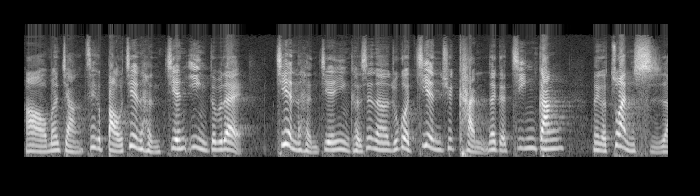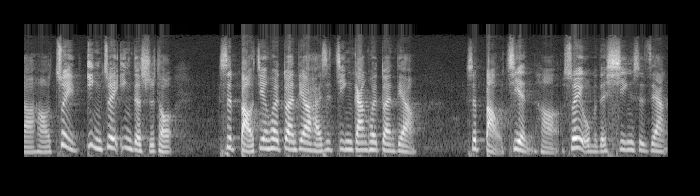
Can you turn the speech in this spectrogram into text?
啊。我们讲这个宝剑很坚硬，对不对？剑很坚硬，可是呢，如果剑去砍那个金刚那个钻石啊，哈，最硬最硬的石头，是宝剑会断掉，还是金刚会断掉？是宝剑哈，所以我们的心是这样，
